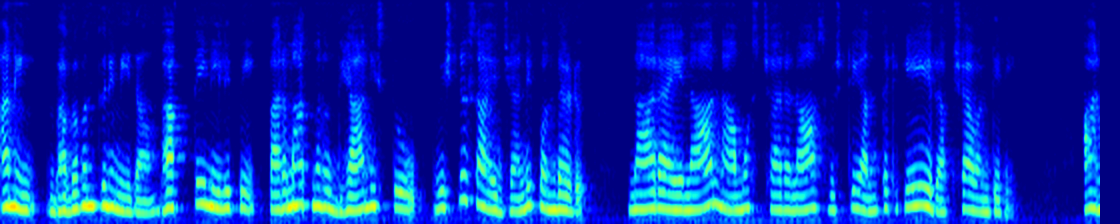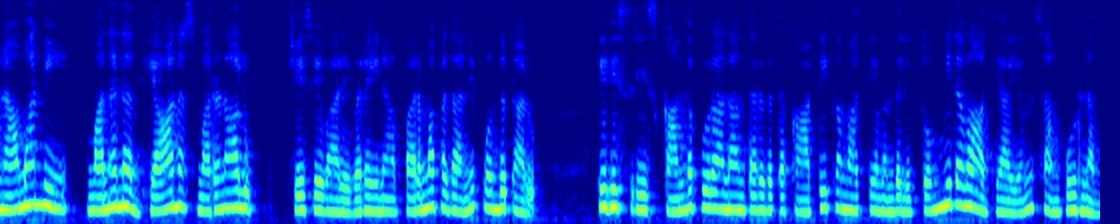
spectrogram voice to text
అని భగవంతుని మీద భక్తి నిలిపి పరమాత్మను ధ్యానిస్తూ విష్ణు సాయుధ్యాన్ని పొందాడు. నారాయణ నామోచ్చారణ సృష్టి అంతటికీ రక్ష వంటిది. ఆ నామాన్ని మనన ధ్యాన స్మరణాలు చేసేవారెవరైనా పరమపదాన్ని పొందుతారు. ఇది శ్రీ స్కాందపురాణాంతర్గత కార్తీక మాత్యమందలి తొమ్మిదవ అధ్యాయం సంపూర్ణం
